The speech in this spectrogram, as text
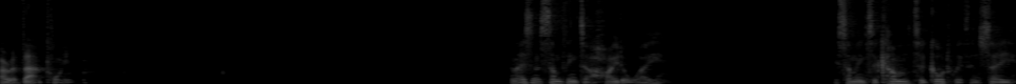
are at that point. And that isn't something to hide away. It's something to come to God with and say,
